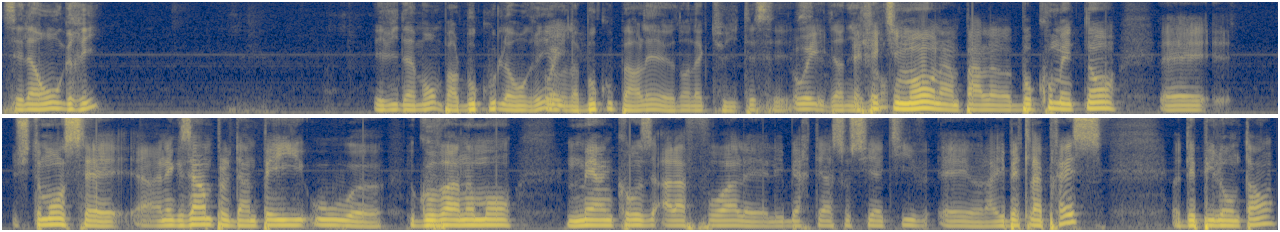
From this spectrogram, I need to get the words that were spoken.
c'est la Hongrie. Évidemment, on parle beaucoup de la Hongrie, on en a beaucoup parlé dans l'actualité ces, oui, ces derniers effectivement, jours. Effectivement, on en parle beaucoup maintenant. Et justement, c'est un exemple d'un pays où le gouvernement met en cause à la fois les libertés associatives et euh, la liberté de la presse euh, depuis longtemps.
